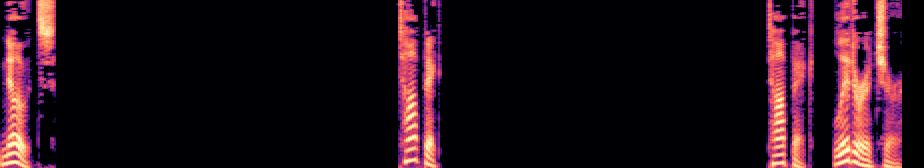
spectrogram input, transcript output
Notes. Literature.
